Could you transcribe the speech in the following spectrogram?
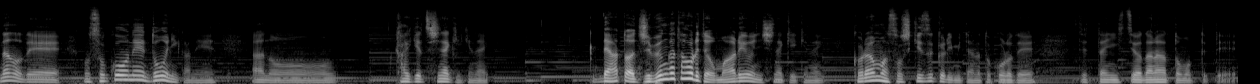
なのでもうそこをねどうにかねあのー解決しなきゃいけない。であとは自分が倒れても回るようにしなきゃいけない。これはまあ組織づくりみたいなところで絶対に必要だなと思ってて。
